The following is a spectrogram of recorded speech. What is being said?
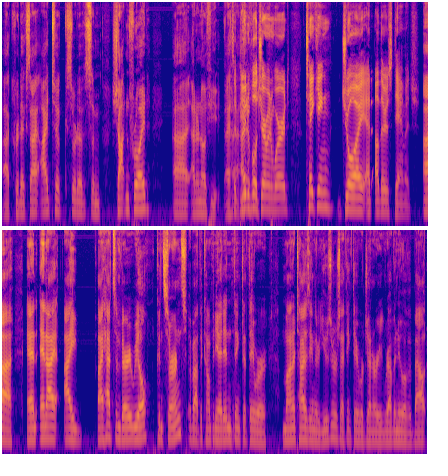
uh, critics. I, I took sort of some Schadenfreude. Uh, I don't know if you. I, It's a beautiful German word. Taking joy at others' damage. uh, and and I I I had some very real concerns about the company. I didn't think that they were monetizing their users. I think they were generating revenue of about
